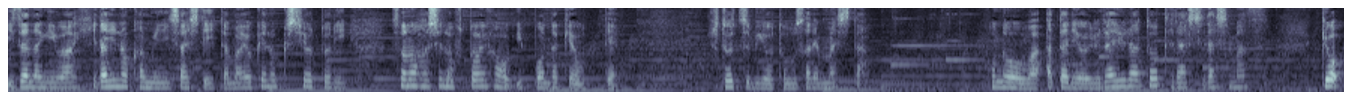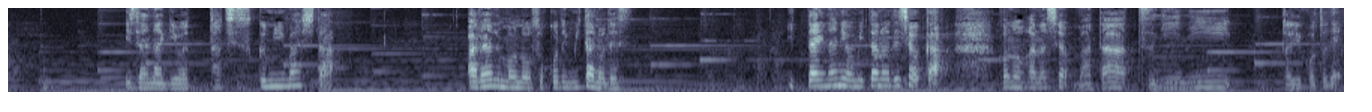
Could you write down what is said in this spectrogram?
イザナギは左の髪に刺していた魔除けの櫛を取りその端の太い葉を一本だけ折って一粒を灯されました。炎は辺りをゆらゆらと照らし出します。今日イザナギは立ちすくみました。あらぬものをそこで見たのです。一体何を見たのでしょうか？このお話はまた次に。ということで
